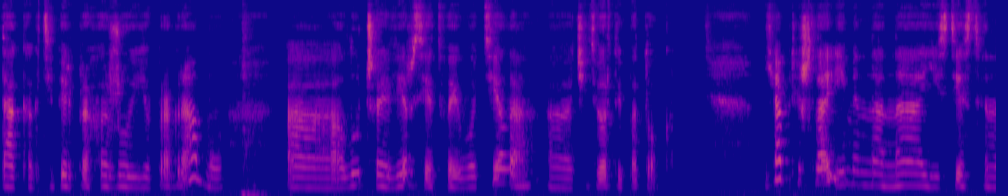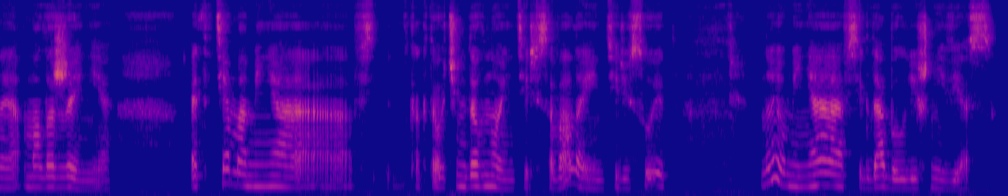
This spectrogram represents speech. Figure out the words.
так как теперь прохожу ее программу «Лучшая версия твоего тела. Четвертый поток». Я пришла именно на естественное омоложение. Эта тема меня как-то очень давно интересовала и интересует. Ну и у меня всегда был лишний вес.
